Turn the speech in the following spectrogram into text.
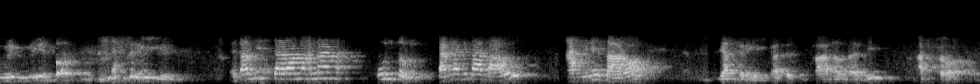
nguri-nguri. Tetapi secara makna untung, karena kita tahu artinya taro yatri, kata subhanal tadi asro.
